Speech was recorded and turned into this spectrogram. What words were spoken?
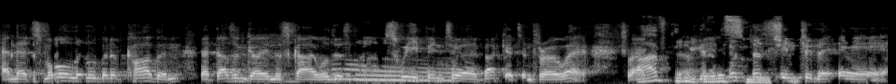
And that small little bit of carbon that doesn't go in the sky will just sweep into a bucket and throw away. Like, I've got a better to put this into the air.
